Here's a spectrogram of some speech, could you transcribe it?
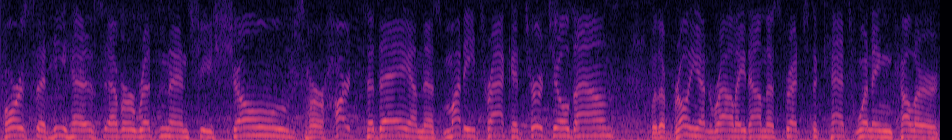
horse that he has ever ridden, and she shows her heart today on this muddy track at Churchill Downs with a brilliant rally down the stretch to catch winning color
